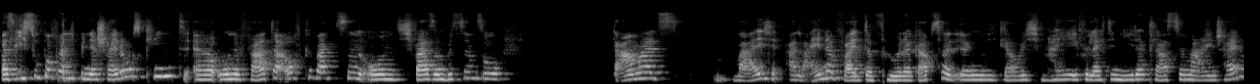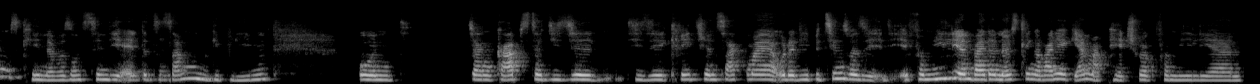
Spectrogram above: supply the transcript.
Was ich super fand, ich bin ja Scheidungskind, äh, ohne Vater aufgewachsen und ich war so ein bisschen so, damals war ich alleine auf weiter Flur. Da gab es halt irgendwie, glaube ich, mei, vielleicht in jeder Klasse mal ein Scheidungskind, aber sonst sind die Eltern zusammengeblieben. Und dann gab es da diese, diese Gretchen Sackmeier oder die, beziehungsweise die Familien bei der Nöstlinger waren ja gern mal Patchwork-Familien.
